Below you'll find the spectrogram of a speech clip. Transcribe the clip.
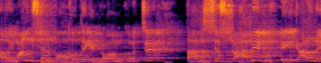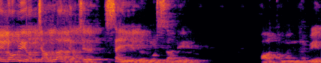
আর ওই মানুষের পক্ষ থেকে গ্রহণ করেছে তার শ্রেষ্ঠ হাবিব, এই কারণেই নবী হচ্ছে আল্লাহর কাছে সাইয়দুল মুরসালিন, খাতামান নবীন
